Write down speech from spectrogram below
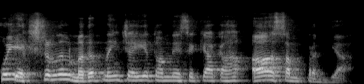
कोई एक्सटर्नल मदद नहीं चाहिए तो हमने इसे क्या कहा? असंप्रज्ञात।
